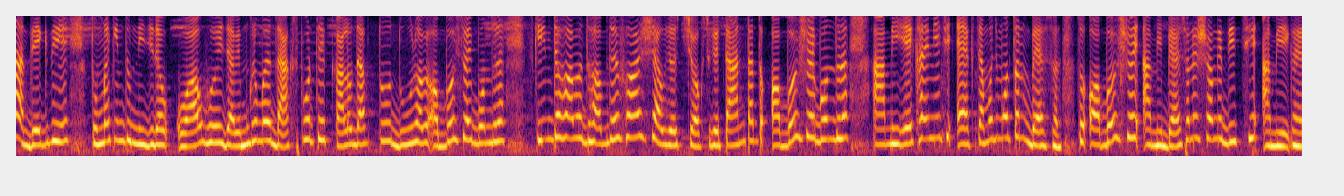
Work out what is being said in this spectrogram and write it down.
না, দেখবে তোমরা কিন্তু নিজেরা ওয়াও হয়ে যাবে। মুখের মধ্যে দাগ থেকে কালো দাগ তো দূর হবে। অবশ্যই বন্ধুরা স্কিনটা হবে ধবধবে ফর্সা উজোর চকচকে টানটা তো অবশ্যই বন্ধুরা আমি এখানে নিয়েছি এক চামচ মতন বেসন। তো অবশ্যই আমি বেসনের সঙ্গে দিচ্ছি, আমি এখানে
